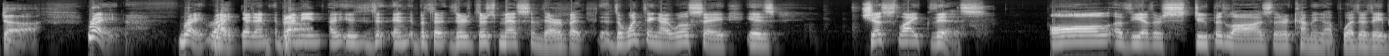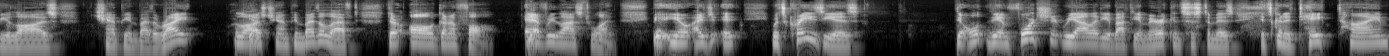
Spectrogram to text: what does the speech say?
duh. Right. Right, right, but I, but I mean, and but there, there's mess in there. But the one thing I will say is, just like this, all of the other stupid laws that are coming up, whether they be laws championed by the right or laws yep. championed by the left, they're all going to fall. Yep. Every last one. Yep. You know, I, it, what's crazy is the, the unfortunate reality about the American system is it's going to take time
